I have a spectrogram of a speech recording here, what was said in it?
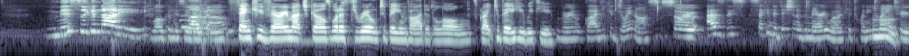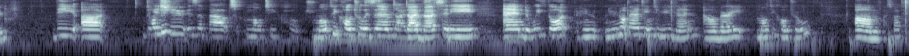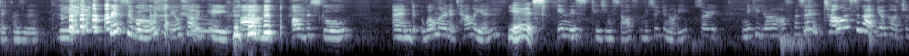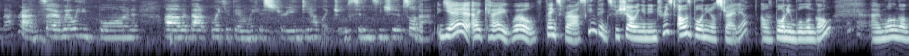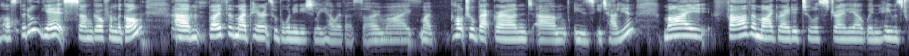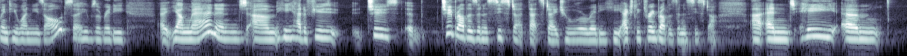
Miss Ugonotti. Welcome, Miss Welcome. Thank you very much, girls. What a thrill to be invited along. It's great to be here with you. Very glad you could join us. So, as this second edition of the Mary Ward for 2022, the uh, The issue is about multicultural. multiculturalism, diversity, and we thought who, who not better to interview than our very multicultural, um, I was about to say president, the principal, they all start with P, um, of the school, and well-known Italian Yes. in this teaching staff, Miss Ugonotti. So, Nikki, do you want to ask about So that? tell us about your cultural background. So where were you born? Um, about like your family history. Do you have like dual citizenships or that? Yeah, okay. Well, thanks for asking. Thanks for showing an interest. I was born in Australia. I was born in Wollongong, Okay. in Wollongong Hospital. Yes, I'm girl from the Gong. Um, both of my parents were born in Italy, however. So my, my cultural background um, is Italian. My father migrated to Australia when he was 21 years old. So he was already a young man and um, he had a few, two, uh, two brothers and a sister at that stage who were already here. Actually, three brothers and a sister. Uh, and he um,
